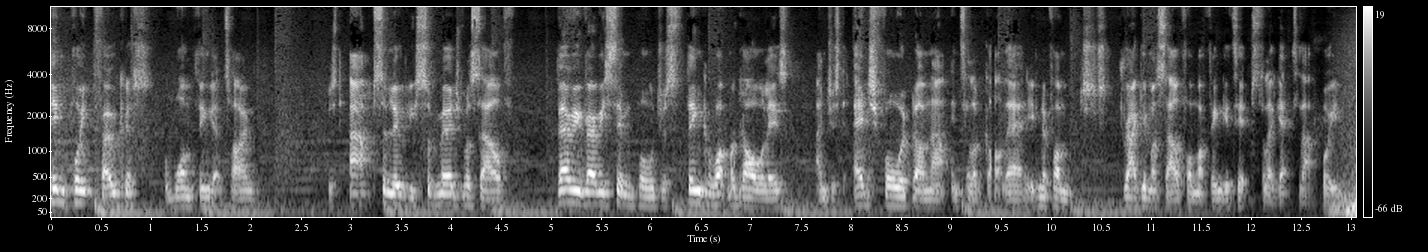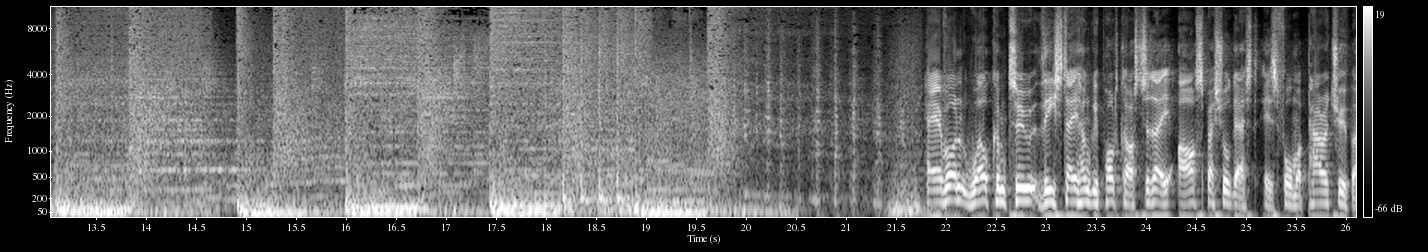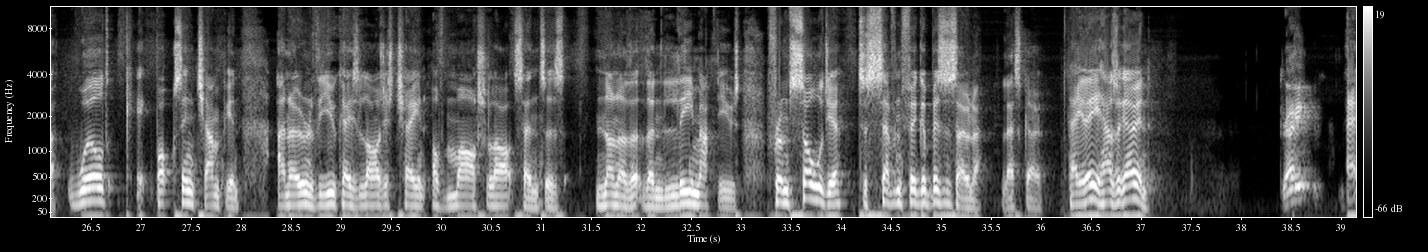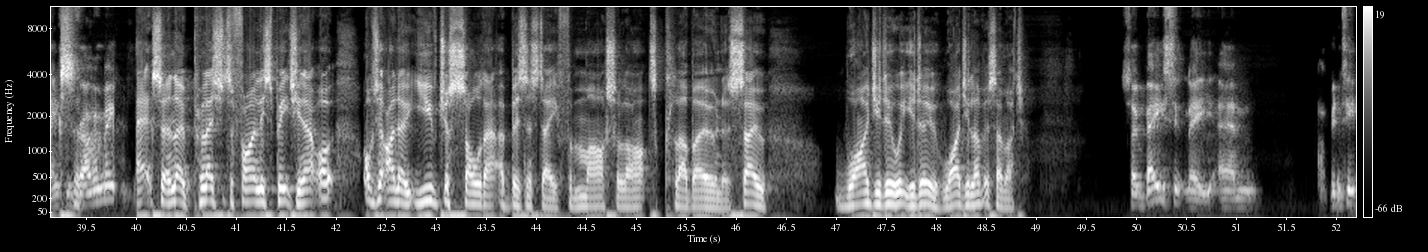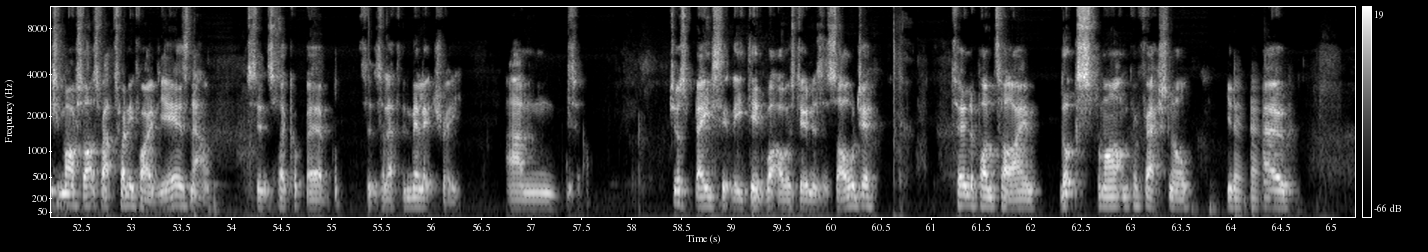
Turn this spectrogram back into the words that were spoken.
pinpoint focus on one thing at a time. Just absolutely submerge myself. Very, very simple. Just think of what my goal is and just edge forward on that until I've got there, even if I'm dragging myself on my fingertips till I get to that point. Hey everyone, welcome to the Stay Hungry podcast. Today, our special guest is former paratrooper, world kickboxing champion, and owner of the UK's largest chain of martial arts centres, none other than Lee Matthews. From soldier to seven figure business owner. Let's go. Hey Lee, how's it going? Great. Thanks for having me. Excellent. No, pleasure to finally speak to you now. Obviously, I know you've just sold out a business day for martial arts club owners. So, why do you do what you do? Why do you love it so much? So, basically, um, I've been teaching martial arts about 25 years now, since like uh, since I left the military, and just basically did what I was doing as a soldier. Turned up on time, looked smart and professional. You know,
